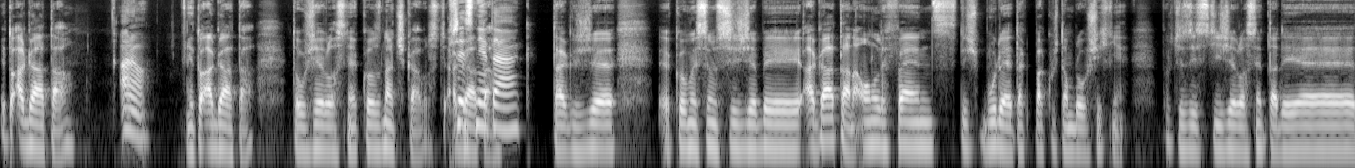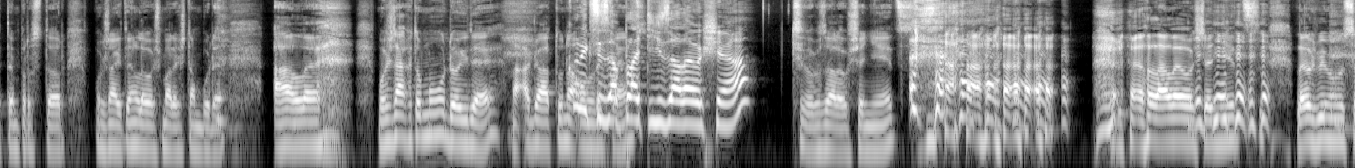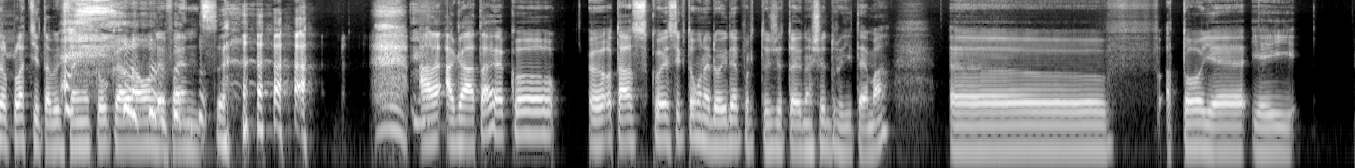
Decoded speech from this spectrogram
je to Agáta. Ano. je to Agáta. To už je vlastně jako značka. Prostě Přesně Agáta. tak. Takže jako myslím si, že by Agáta na OnlyFans, když bude, tak pak už tam budou všichni. Protože zjistí, že vlastně tady je ten prostor, možná i ten Leoš Mareš tam bude. Ale možná k tomu dojde na Agátu na Kolik OnlyFans. si zaplatí za Leoše? Ty za Leoše nic. La Leoše nic. Leoš by mi musel platit, abych se koukal na OnlyFans. Ale Agáta jako e, otázko, jestli k tomu nedojde, protože to je naše druhý téma. E, a to je její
